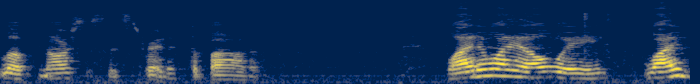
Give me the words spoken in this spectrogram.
look, narcissist right at the bottom. Why do I always, why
